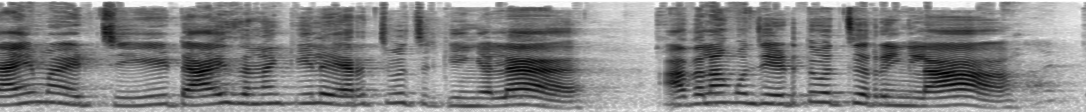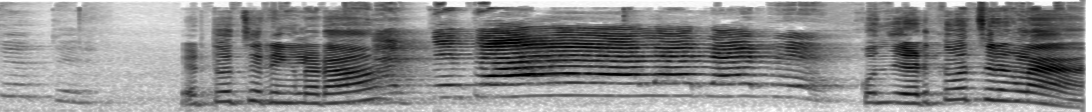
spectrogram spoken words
டைம் ஆயிடுச்சு. டாய்ஸ் எல்லாம் கீழே இறச்சி வச்சிருக்கீங்கல்ல அதெல்லாம் கொஞ்சம் எடுத்து வச்சிடுறீங்களா? எடுத்து வச்சிடுறீங்களாடா? கொஞ்சம் எடுத்து வச்சிருங்களேன்.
